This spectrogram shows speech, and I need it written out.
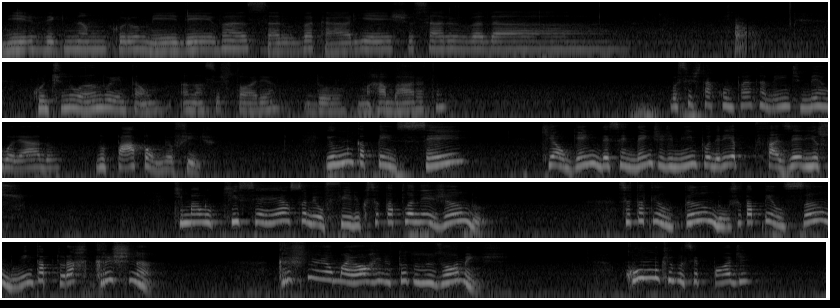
Nirvignam Kurumedeva Sarvakaryeshu Sarvada Continuando então a nossa história do Mahabharata, você está completamente mergulhado no papo, meu filho. Eu nunca pensei que alguém descendente de mim poderia fazer isso. Que maluquice é essa, meu filho, que você está planejando? Você está tentando, você está pensando em capturar Krishna. Krishna é o maior de todos os homens. Como que você pode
